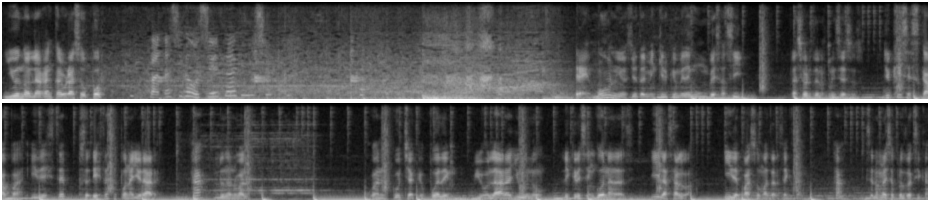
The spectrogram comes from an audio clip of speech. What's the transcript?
Y uno le arranca el brazo por... ¡Demonios! Yo también quiero que me den un beso así. La suerte de los princesos. Yuki se escapa y de este, esta se pone a llorar. ¡Ja! Lo normal. Cuando escucha que pueden violar a Yuno, le crecen gónadas y la salva. Y de paso mata a la secta. ¡Ja! Se lo merece por tóxica.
